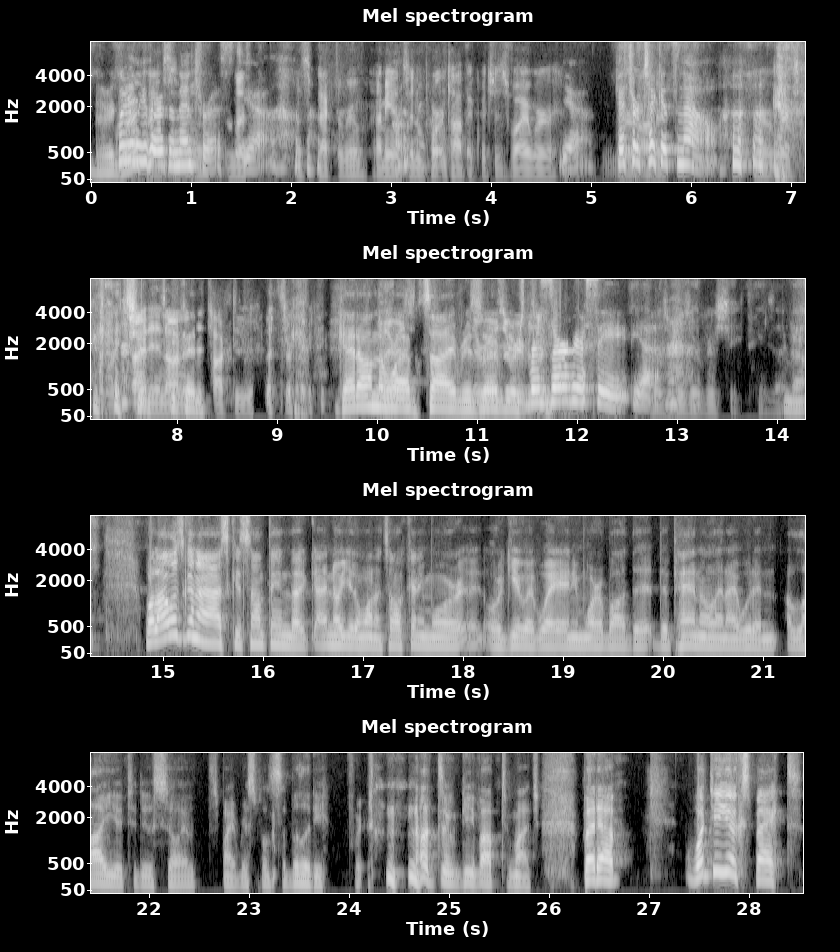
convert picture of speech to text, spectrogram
Very clearly good. there's an Well, interest. let's- yeah. Let's pack the room. I mean, it's an important topic, which is why we're Yeah. Get we're your tickets now. We're, we're, we're excited and honored to talk to you. That's right. Get on the website, reserve your reserve- Reserve your seat. Yeah. Reserve reserve your seat. Exactly. Yeah. Well, I was going to ask you something like I know you don't want to talk anymore uh, or give away anymore about the, the panel, and I wouldn't allow you to do so. It's my responsibility for not to give up too much. But uh, what do you expect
